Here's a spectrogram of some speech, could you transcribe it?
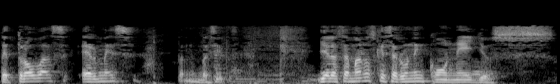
Petrobas, Hermes, y a los hermanos que se reúnen con ellos.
